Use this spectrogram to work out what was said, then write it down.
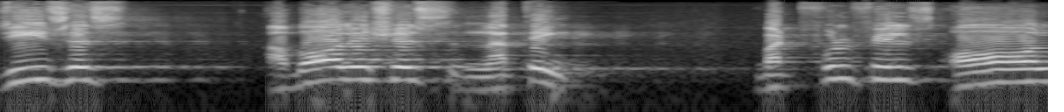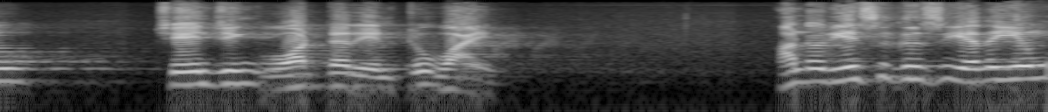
Jesus nothing but fulfils all changing water into wine ஆண்டவர் இயேசு கிறிஸ்து எதையும்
